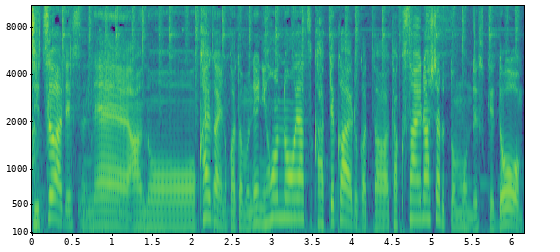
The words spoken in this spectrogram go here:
実はですね、あのー海外の方もね日本のおやつ買って帰る方たくさんいらっしゃると思うんですけど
